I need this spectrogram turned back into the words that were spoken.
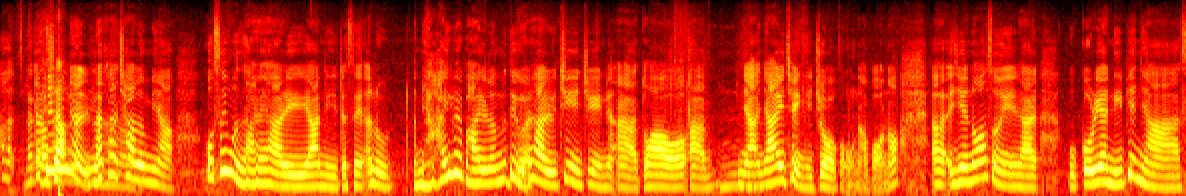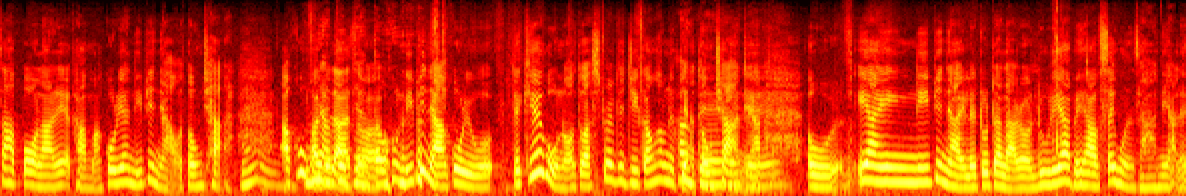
အာလက်ခချလက်ခချလို့မရကိုစိတ်ဝင်စားတဲ့ဟာတွေကနေတစင်အဲ့လို အများကြီးပဲဘာတွေလဲမသိဘူးအဲ့ဒါတွေကြည့်ရင်ကြည့်ရင်လည်းအဲ့ဒါသွားရောအာညာညာကြီးချိန်ကြီးကြော့ကုန်တာပေါ့နော်အဲအရင်တော့ဆိုရင်ဒါဟိုကိုရီးယားနီးပညာစပေါ်လာတဲ့အခါမှာကိုရီးယားနီးပညာကိုအသုံးချတာအခုဘာဖြစ်လာလဲဆိုတော့အခုနီးပညာကိုတွေကိုတကယ်ကိုနော်သူက strategy ကောင်းကောင်းနဲ့ပြန်အသုံးချနေတာဟို AI နီးပညာကြီးလည်းတိုးတက်လာတော့လူတွေကဘယ်ဟာစိတ်ဝင်စားနေရလဲ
